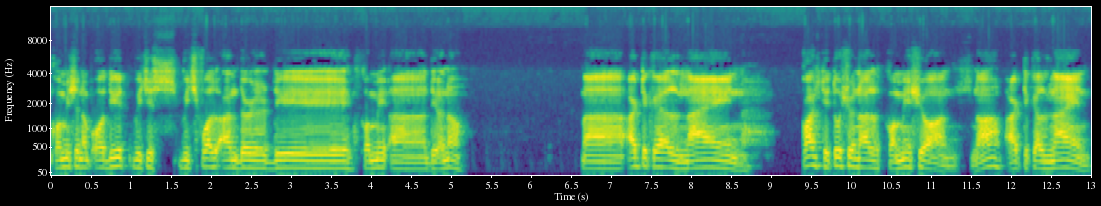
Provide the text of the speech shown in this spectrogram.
Commission of Audit which is which fall under the uh, the ano uh, article 9 constitutional commissions no article 9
